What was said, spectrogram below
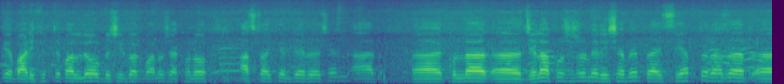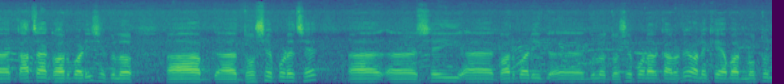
দিকে বাড়ি ফিরতে পারলেও বেশিরভাগ মানুষ এখনও আশ্রয় কেন্দ্রে রয়েছেন। আর খুলনা জেলা প্রশাসনের হিসাবে প্রায় ছিয়াত্তর হাজার কাঁচা ঘরবাড়ি সেগুলো ধসে পড়েছে। সেই আহ, ঘরবাড়ি ধসে পড়ার কারণে অনেকে আবার নতুন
